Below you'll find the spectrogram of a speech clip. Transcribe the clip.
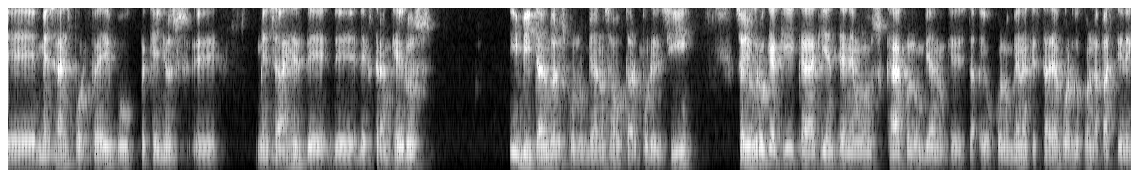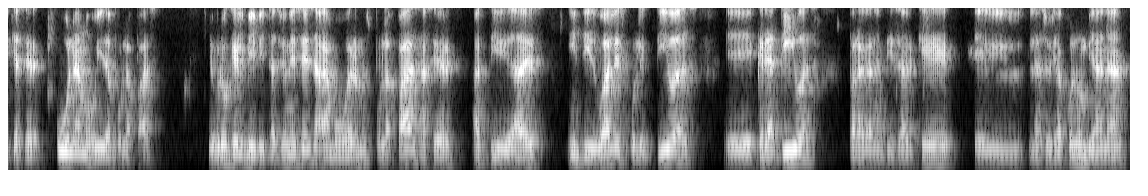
eh, mensajes por Facebook, pequeños eh, mensajes de, de, extranjeros invitando a los colombianos a votar por el sí. O sea, yo creo que aquí cada quien tenemos, cada colombiano que está, o colombiana que está de acuerdo con la paz tiene que hacer una movida por la paz. Yo creo que mi invitación es esa, a movernos por la paz, a hacer actividades individuales, colectivas, eh, creativas, para garantizar que la sociedad colombiana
